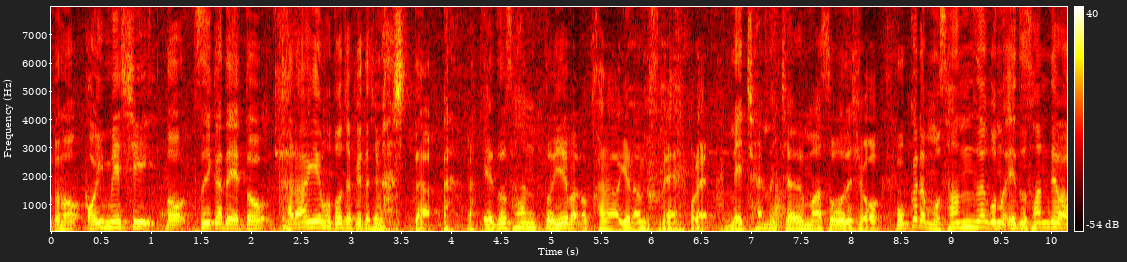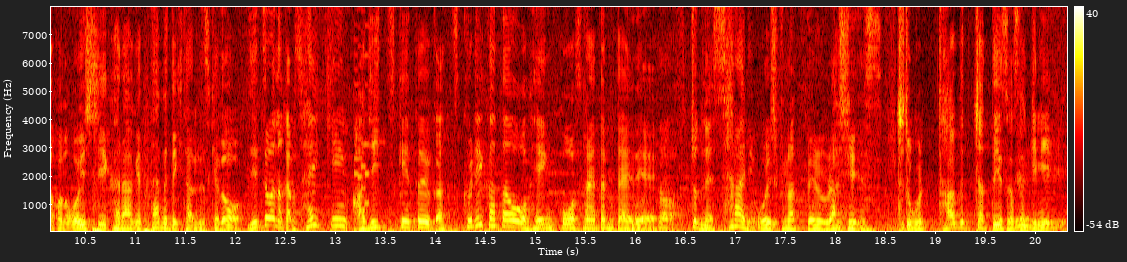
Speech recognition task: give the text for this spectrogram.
この追い飯と追加で、えっと、唐揚げも到着いたしました。江戸さんといえばの唐揚げなんですねこれ。めちゃめちゃうまそうでしょ。僕らも散々この江戸さんではこの美味しい唐揚げ食べてきたんですけど実はなんか最近味付けというか作り方を変更されたみたいでちょっとねさらに美味しくなってるらしいです。ちょっとこれ食べちゃっていいですか先に。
